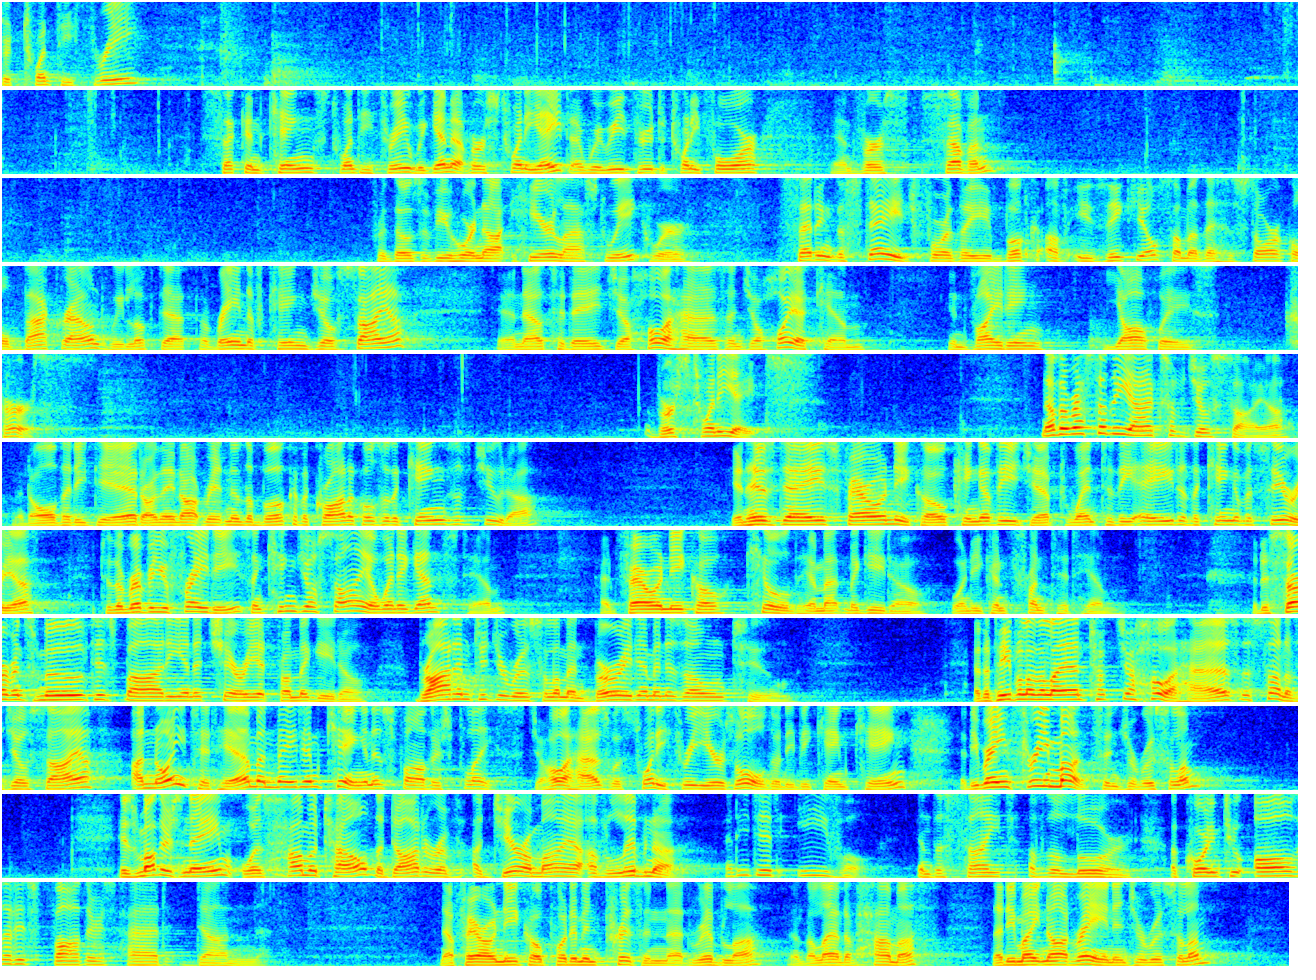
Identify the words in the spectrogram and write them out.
chapter 23. Second Kings 23. We begin at verse 28 and we read through to 24 and verse 7. For those of you who are not here last week, we're setting the stage for the book of Ezekiel, some of the historical background. We looked at the reign of King Josiah, and now today, Jehoahaz and Jehoiakim inviting Yahweh's curse. Verse 28. Now, the rest of the acts of Josiah and all that he did, are they not written in the book of the Chronicles of the Kings of Judah? In his days, Pharaoh Necho, king of Egypt, went to the aid of the king of Assyria to the river Euphrates, and King Josiah went against him. And Pharaoh Necho killed him at Megiddo when he confronted him. And his servants moved his body in a chariot from Megiddo, brought him to Jerusalem, and buried him in his own tomb. And the people of the land took Jehoahaz, the son of Josiah, anointed him, and made him king in his father's place. Jehoahaz was 23 years old when he became king, and he reigned three months in Jerusalem. His mother's name was Hamutal, the daughter of Jeremiah of Libnah, and he did evil in the sight of the Lord, according to all that his fathers had done. Now Pharaoh Necho put him in prison at Riblah in the land of Hamath that he might not reign in Jerusalem.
